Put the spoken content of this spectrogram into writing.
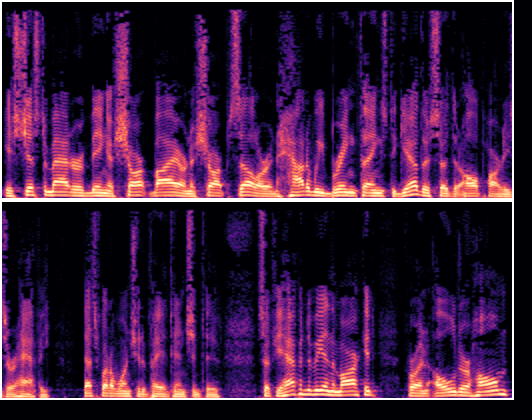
It's just a matter of being a sharp buyer and a sharp seller, and how do we bring things together so that all parties are happy? That's what I want you to pay attention to. So if you happen to be in the market for an older home,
